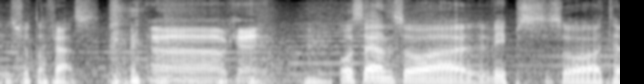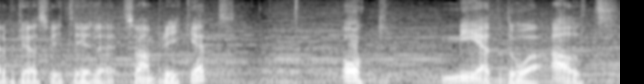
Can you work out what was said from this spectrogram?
uh, Okej. Okay. Och sen så uh, vips så teleporteras vi till eh, svampriket. Och med då allt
